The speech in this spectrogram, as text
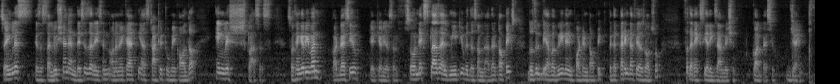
So english is a solution and this is the reason on Unacademy i started to make all the english classes. So thank everyone. God bless you. Take care of yourself. So next class i'll meet you with some other topics. Those will be evergreen and important topic with the current affairs also for the next year examination. God bless you. Jai hind.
